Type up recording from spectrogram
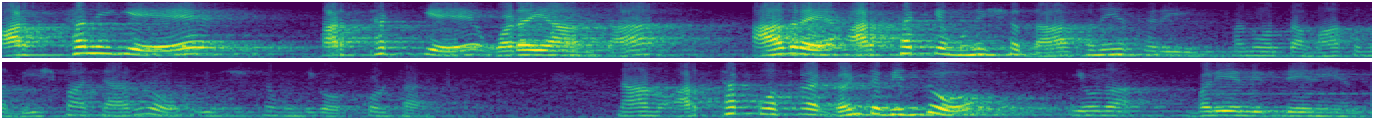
ಅರ್ಥನಿಗೆ, ಅರ್ಥಕ್ಕೆ ಒಡೆಯ ಅಂತ. ಆದರೆ ಅರ್ಥಕ್ಕೆ ಮನುಷ್ಯ ದಾಸನೇ ಸರಿ ಅನ್ನುವಂಥ ಮಾತನ್ನು ಭೀಷ್ಮಾಚಾರ್ಯರು ಯುಧಿಷ್ಠಿರ ಮುಂದಿಗೆ ಒಪ್ಕೊಳ್ತಾರೆ. ನಾನು ಅರ್ಥಕ್ಕೋಸ್ಕರ ಗಂಟು ಬಿದ್ದು ಇವನ ಬಳಿಯಲ್ಲಿದ್ದೇನೆ ಅಂತ.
